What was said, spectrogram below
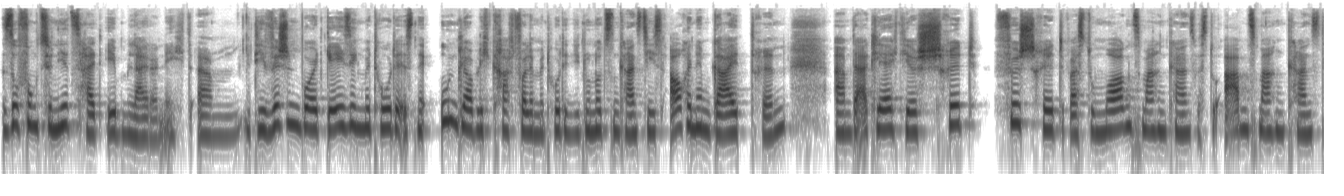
So funktioniert's halt eben leider nicht. Ähm, die Vision Board Gazing Methode ist eine unglaublich kraftvolle Methode, die du nutzen kannst. Die ist auch in dem Guide drin. Ähm, da erkläre ich dir Schritt für Schritt, was du morgens machen kannst, was du abends machen kannst,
